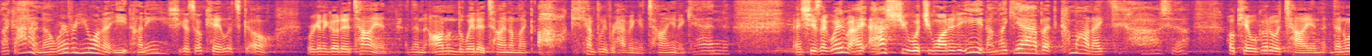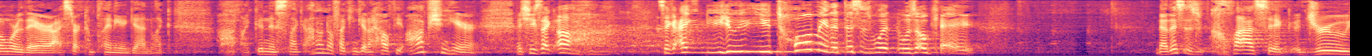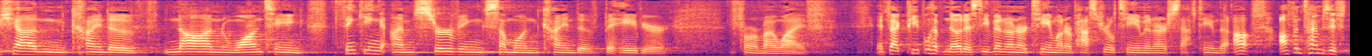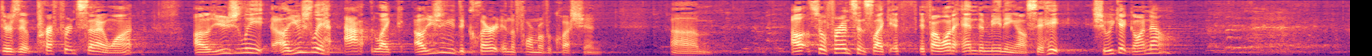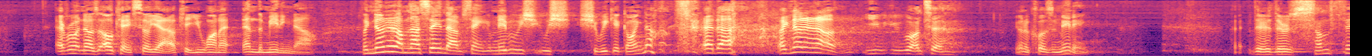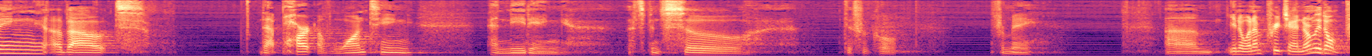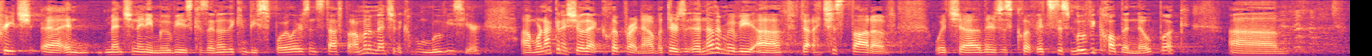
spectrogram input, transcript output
Like, I don't know, wherever you want to eat, honey. She goes, Okay, let's go. We're going to go to Italian. And then on the way to Italian, I'm like, Oh, I can't believe we're having Italian again. And she's like, Wait a minute, I asked you what you wanted to eat. I'm like, Yeah, but come on. I, oh, okay, we'll go to Italian. Then when we're there, I start complaining again, like, oh my goodness, like, I don't know if I can get a healthy option here. And she's like, oh, it's like, I, you, you told me that this is what was okay. Now, this is classic Drew Hyun kind of non wanting, thinking I'm serving someone kind of behavior for my wife. In fact, people have noticed, even on our team, on our pastoral team and our staff team, that I'll, oftentimes if there's a preference that I want, I'll usually, I'll usually, act, like, I'll usually declare it in the form of a question. Um, so, for instance, like if, if I want to end a meeting, I'll say, "Hey, should we get going now?" Everyone knows. Okay, so yeah, okay, you want to end the meeting now? Like, no, no, no, I'm not saying that. I'm saying maybe we should. We sh- should we get going now? and uh, like, no, no, no. You, you want to you want to close the meeting? There, there's something about that part of wanting and needing that's been so difficult for me. Um, you know, when I'm preaching, I normally don't preach uh, and mention any movies because I know they can be spoilers and stuff, but I'm going to mention a couple movies here. Um, we're not going to show that clip right now, but there's another movie uh, that I just thought of, which uh, there's this clip. It's this movie called The Notebook. Um,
